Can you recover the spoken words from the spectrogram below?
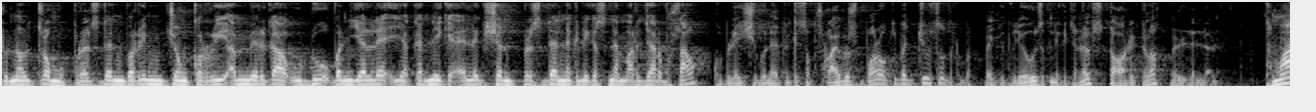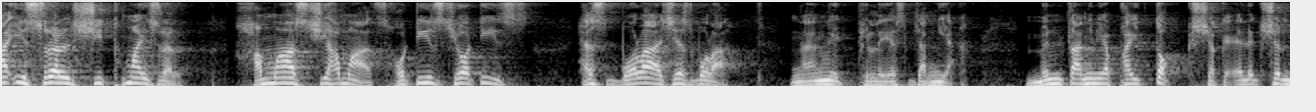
Donald Trump presiden berim jongkori Amerika udu ban yale ya kani ke election presiden kani ke senam arjar pusau ko boleh si bunai pergi subscribers baru ki baju so terbat baju video kani ke channel story telah London. Thma Israel shi thma Israel. Hamas shi Hamas. Houthis shi Houthis. Hezbollah shi Hezbollah. Ngangit pilayas dangya mentang ini apa tok syak election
